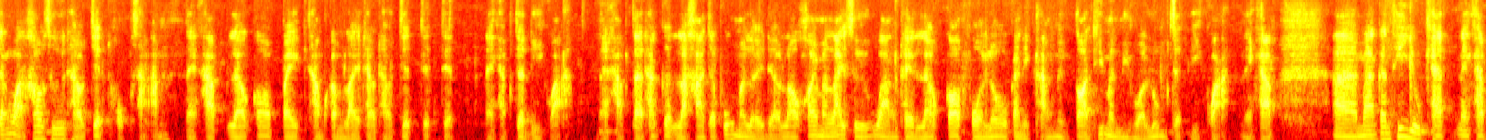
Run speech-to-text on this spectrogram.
จังหวะเข้าซื้อแถว 763 นะครับ แล้วก็ไปทำกำไรแถวแถว777 นะครับ จะดีกว่านะครับ แต่ถ้าเกิดราคาจะพุ่งมาเลย เดี๋ยวเราค่อยมาไล่ซื้อวางเทรนแล้วก็ follow กันอีกครั้งหนึ่งตอนที่มันมีวอลลุ่มจะดีกว่านะครับมากันที่ UCAT นะครับ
